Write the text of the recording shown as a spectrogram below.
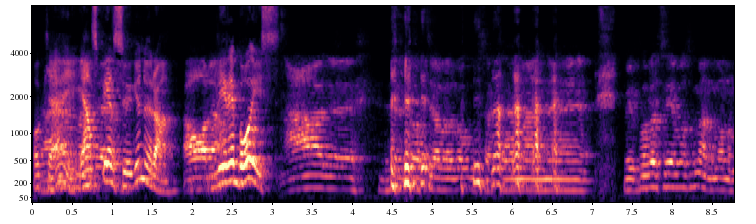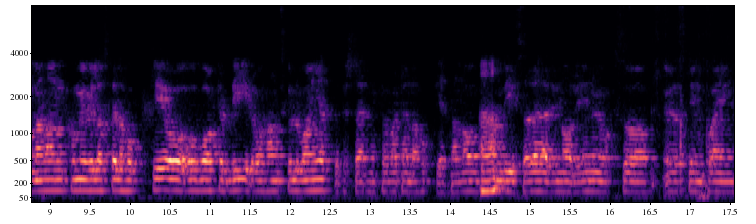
Okej, okay. är han spelsugen nu då? Ja, det... Blir det boys? Ja, det, det låter jag väl vara osäker men eh, vi får väl se vad som händer med honom. Men han kommer ju vilja spela hockey och, och vart det blir och han skulle vara en jätteförstärkning för vartenda hockeyettanlag. -huh. Han visade här i Norge nu också, öst in poäng.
